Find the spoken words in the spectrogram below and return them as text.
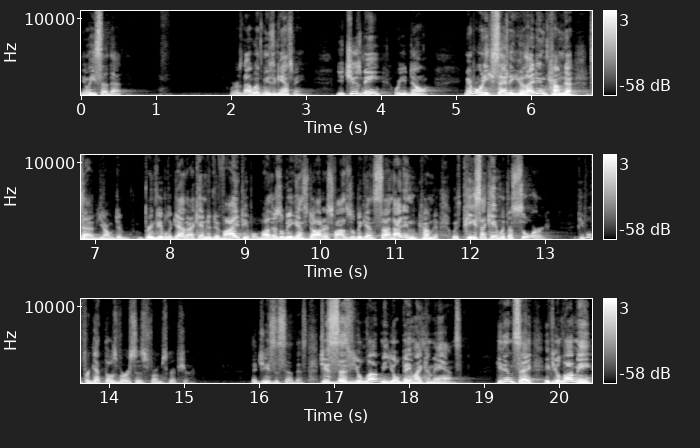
You know he said that? Whoever's not with me is against me. You choose me or you don't. Remember when he said it, he goes, I didn't come to, to, you know, to bring people together. I came to divide people. Mothers will be against daughters, fathers will be against sons. I didn't come to, with peace, I came with a sword. People forget those verses from Scripture that Jesus said this. Jesus says, if you love me, you'll obey my commands. He didn't say, if you love me,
